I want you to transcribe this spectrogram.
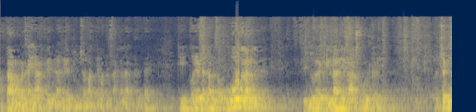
आता आम्हाला काही आकडे मिळाले तुमच्या माध्यमातून सांगायला हरकत नाही की पर्यटकांचा ओघ लागलेला आहे. सिंधुदुर्ग किल्ला आणि राजकोटकडे प्रचंड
